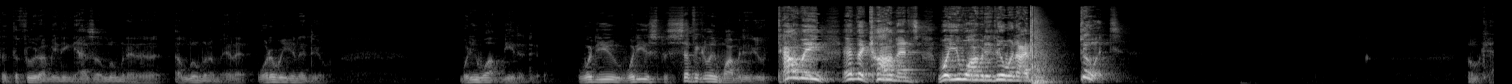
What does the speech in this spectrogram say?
that the food I'm eating has aluminum in it. Aluminum in it. What are we gonna do? What do you want me to do? What do you What do you specifically want me to do? Tell me in the comments what you want me to do, and I do it. Okay.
